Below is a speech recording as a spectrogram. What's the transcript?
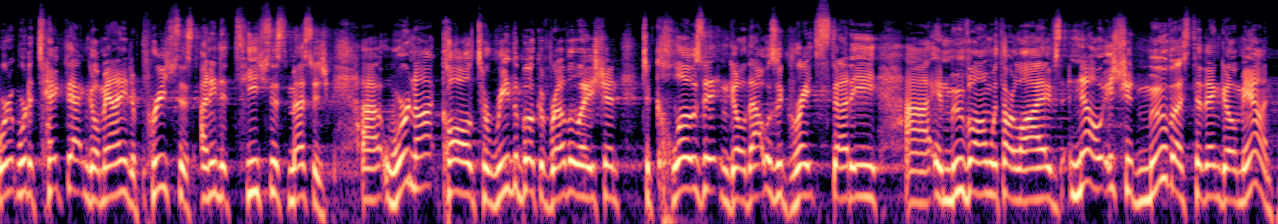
we're, we're to take that and go, man, I need to preach this. I need to teach this message. Uh, we're not called to read the book of Revelation, to close it and go, that was a great study, uh, and move on with our lives. No, it should move us to then go, man,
